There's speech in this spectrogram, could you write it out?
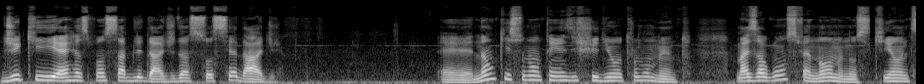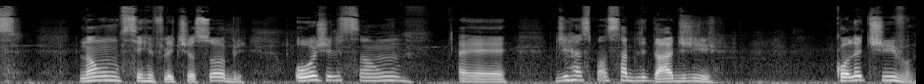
de que é responsabilidade da sociedade. É, não que isso não tenha existido em outro momento, mas alguns fenômenos que antes não se refletia sobre, hoje eles são é, de responsabilidade coletiva.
